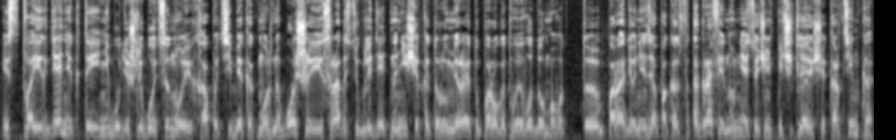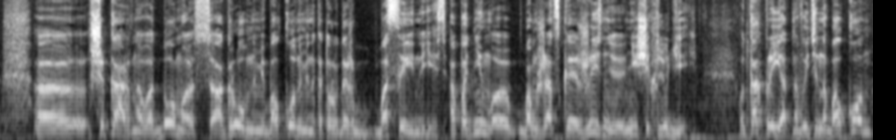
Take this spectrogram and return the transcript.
из твоих денег ты не будешь любой ценой хапать себе как можно больше и с радостью глядеть на нищих, которые умирают у порога твоего дома. Вот э, по радио нельзя показывать фотографии, но у меня есть очень впечатляющая картинка э, шикарного дома с огромными балконами, на которых даже бассейны есть, а под ним э, бомжатская жизнь нищих людей. Вот как приятно выйти на балкон,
